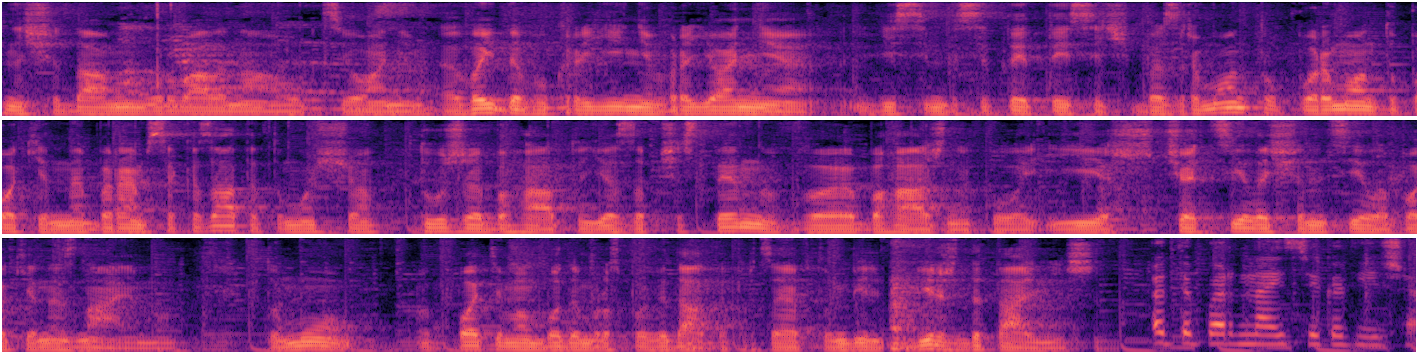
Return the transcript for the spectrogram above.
нещодавно урвали на аукціоні. Вийде в Україні в районі 80 тисяч без ремонту. По ремонту поки не беремося казати, тому що дуже багато є запчастин в багажнику, і що ціле, що не ціле, поки не знаємо. Тому потім вам будемо розповідати про цей автомобіль більш детальніше. А тепер найцікавіше.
